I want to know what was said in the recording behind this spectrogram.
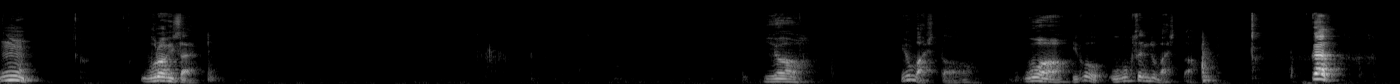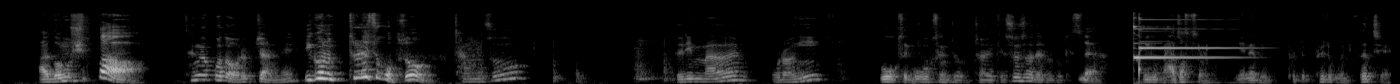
음 우렁이쌀 이야. 이거 맛있다. 우와. 이거 우국생도 맛있다. 그니까 아 너무 쉽다. 생각보다 어렵지 않네. 이거는 틀릴 수가 없어. 장수, 느린마을, 우렁이, 우국생 오곡생주. 저 이렇게 순서대로 네 놓겠습니다. 이거 맞았어 얘네들 표정, 표정 보니까. 그치?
